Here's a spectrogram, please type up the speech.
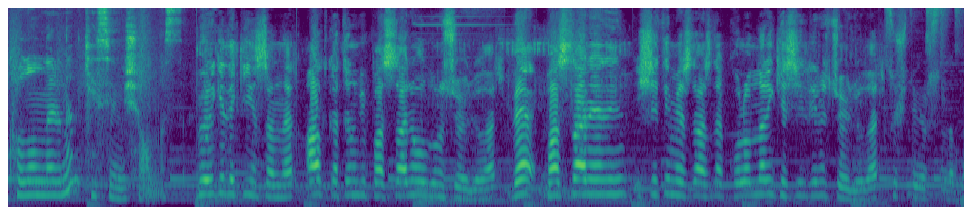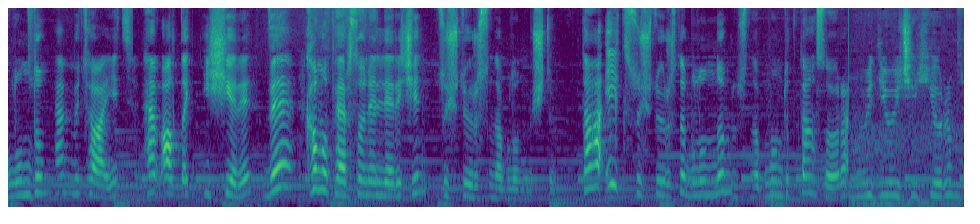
kolonlarının kesilmiş olması. Bölgedeki insanlar alt katının bir pastane olduğunu söylüyorlar ve pastanenin işletim esnasında kolonların kesildiğini söylüyorlar. Suç duyurusunda bulundum. Hem müteahhit hem alttaki iş yeri ve kamu personelleri için suç duyurusunda bulunmuştum. Daha ilk suç duyurusunda bulundum. Bulunduktan sonra Bu videoyu çekiyorum.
